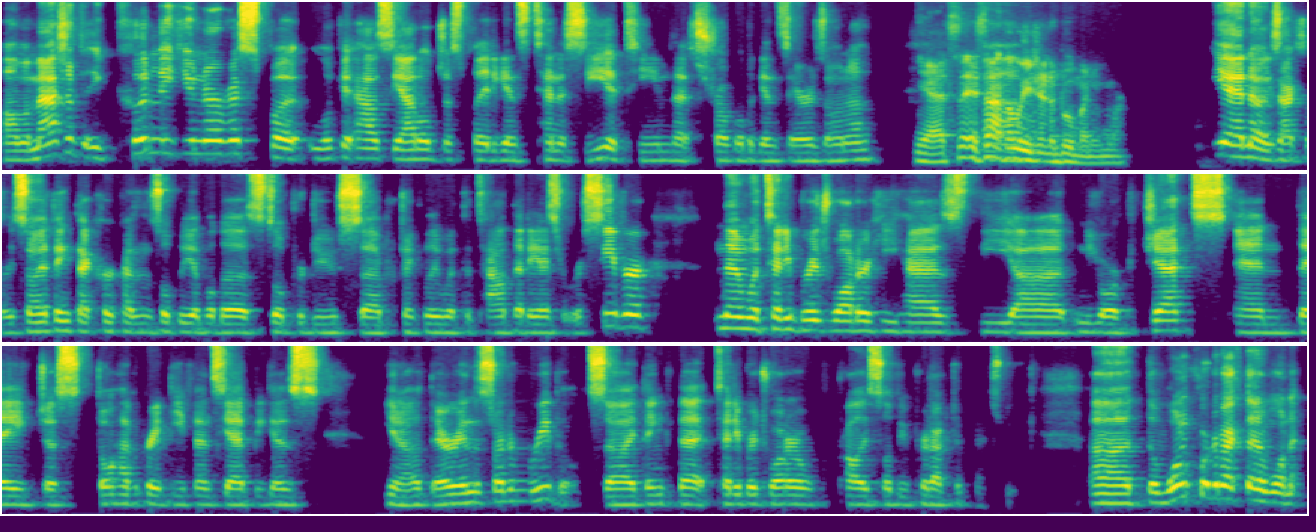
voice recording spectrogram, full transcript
Um, a matchup that could make you nervous, but look at how Seattle just played against Tennessee, a team that struggled against Arizona. Yeah, it's, it's not um, the Legion of Boom anymore. Yeah, no, exactly. So I think that Kirk Cousins will be able to still produce, uh, particularly with the talent that he has a receiver. And then with Teddy Bridgewater, he has the uh, New York Jets, and they just don't have a great defense yet because you know they're in the start of rebuild. So I think that Teddy Bridgewater will probably still be productive next week. Uh, the one quarterback that I want to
